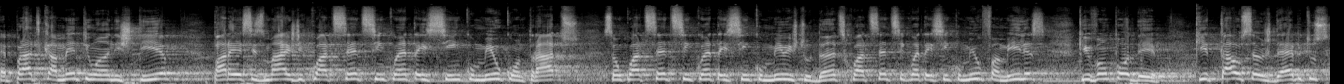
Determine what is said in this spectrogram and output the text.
É praticamente uma anistia para esses mais de 455 mil contratos, são 455 mil estudantes, 455 mil famílias que vão poder quitar os seus débitos,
